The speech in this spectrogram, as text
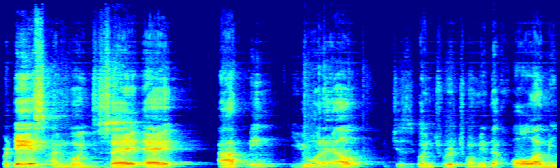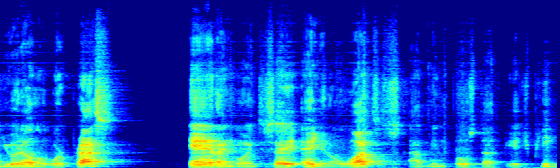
for this, I'm going to say, hey, admin URL, which is going to return me the whole admin URL on WordPress. And I'm going to say, hey, you know what? It's admin post.php. To.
